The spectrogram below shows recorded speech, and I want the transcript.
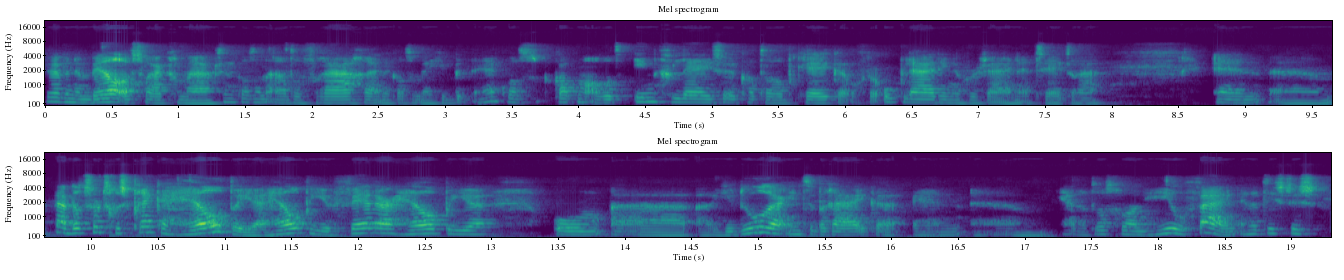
We hebben een belafspraak gemaakt en ik had een aantal vragen en ik had een beetje, ik, was, ik had me al wat ingelezen, ik had al bekeken of er opleidingen voor zijn, et cetera. En ehm, nou, dat soort gesprekken helpen je, helpen je verder, helpen je om uh, uh, je doel daarin te bereiken. En um, ja, dat was gewoon heel fijn. En het is dus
